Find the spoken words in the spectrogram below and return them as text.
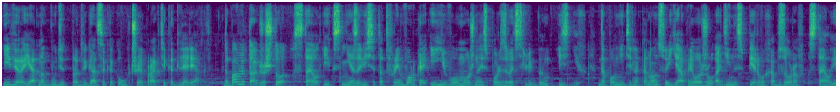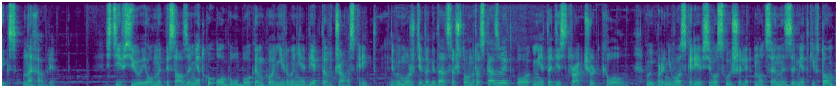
и, вероятно, будет продвигаться как лучшая практика для React. Добавлю также, что Style X не зависит от фреймворка и его можно использовать с любым из них. Дополнительно к анонсу я приложу один из первых обзоров StyleX на Хабре. Стив Сьюэлл написал заметку о глубоком клонировании объектов в JavaScript. Вы можете догадаться, что он рассказывает о методе Structured Clone. Вы про него, скорее всего, слышали, но ценность заметки в том,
